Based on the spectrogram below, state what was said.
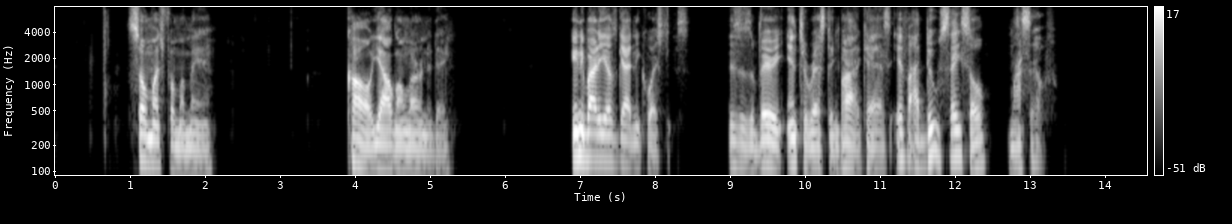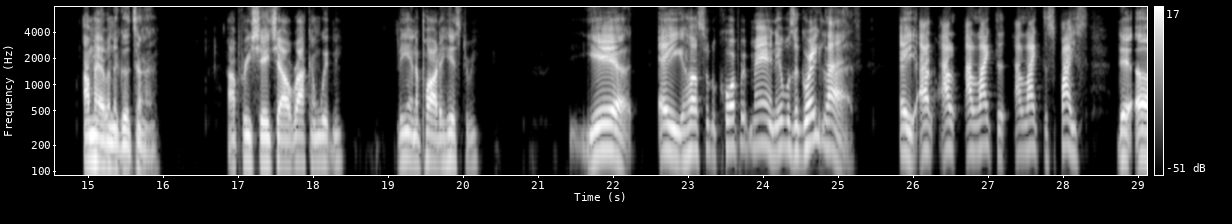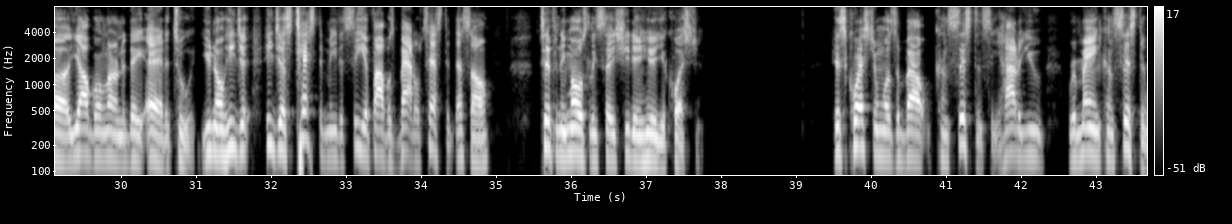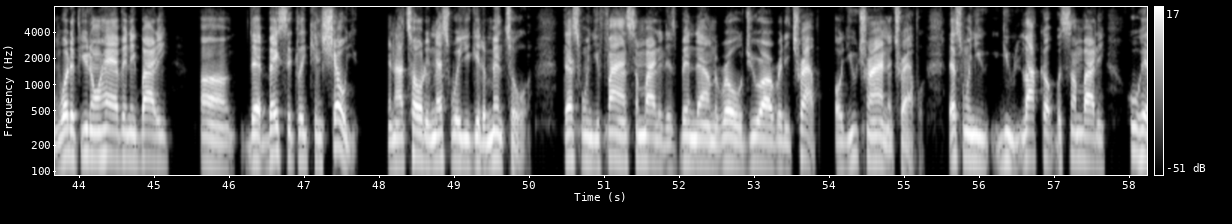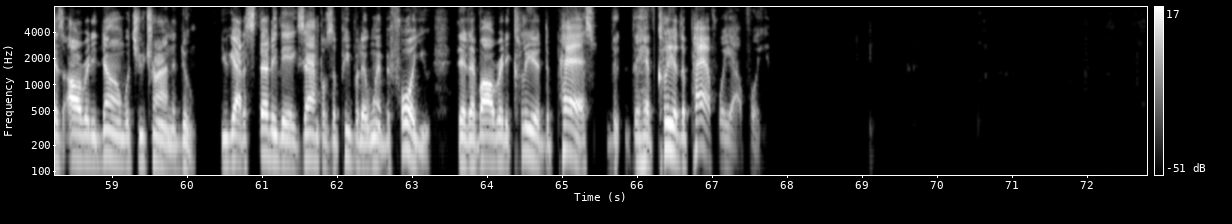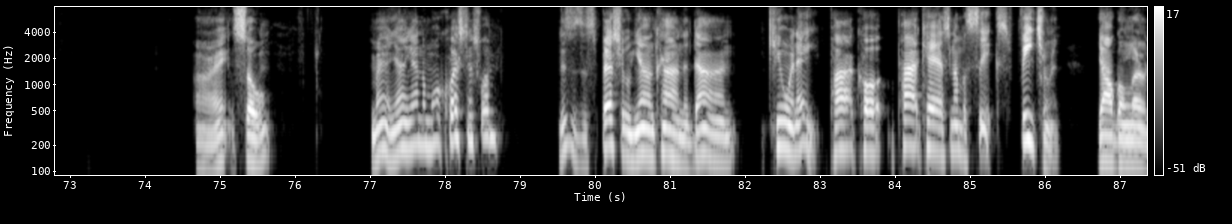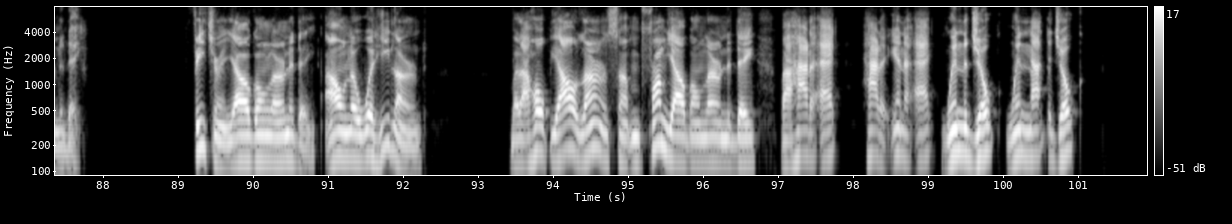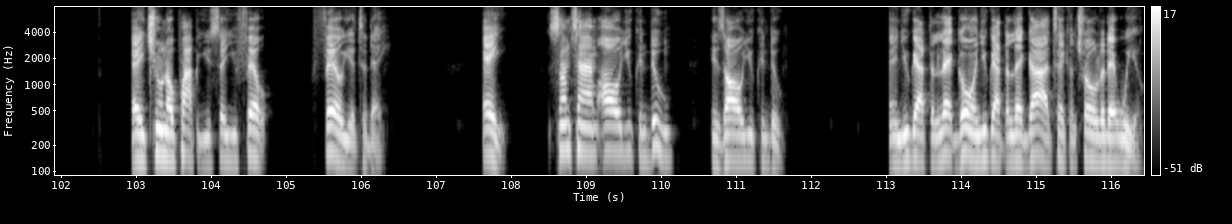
so much for my man call y'all gonna learn today. Anybody else got any questions? This is a very interesting podcast, if I do say so myself. I'm having a good time. I appreciate y'all rocking with me, being a part of history. Yeah. Hey, hustle the corporate man. It was a great live. Hey, I I I like the I like the spice that uh y'all gonna learn today added to it. You know, he just he just tested me to see if I was battle tested. That's all. Tiffany Mosley says she didn't hear your question. His question was about consistency. How do you remain consistent? What if you don't have anybody uh, that basically can show you? And I told him that's where you get a mentor. That's when you find somebody that's been down the road you already traveled or you trying to travel. That's when you you lock up with somebody who has already done what you're trying to do. You got to study the examples of people that went before you that have already cleared the path, that have cleared the pathway out for you. All right. So, man, y'all ain't got no more questions for me? This is a special Young Kind of Don Q&A podcast, podcast number six featuring y'all gonna learn today featuring y'all gonna learn today. I don't know what he learned, but I hope y'all learned something from y'all gonna learn today by how to act, how to interact, when the joke, when not the joke. Hey, Chuno Poppy, you say you felt failure today. Hey, sometime all you can do is all you can do. And you got to let go and you got to let God take control of that wheel.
